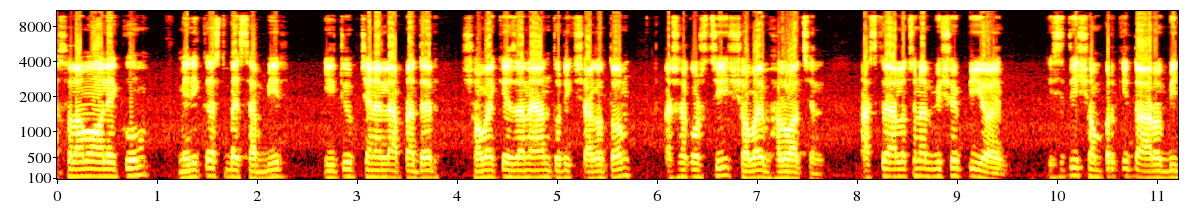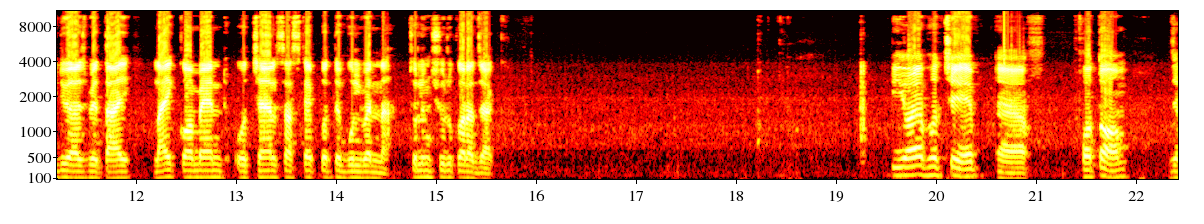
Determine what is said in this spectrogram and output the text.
আসসালামু আলাইকুম মেরিকাস্ট বাই সাব্বির ইউটিউব চ্যানেলে আপনাদের সবাইকে জানাই আন্তরিক স্বাগতম। আশা করছি সবাই ভালো আছেন। আজকের আলোচনার বিষয় পিওয়েব ইসিটি সম্পর্কিত আরও ভিডিও আসবে তাই লাইক কমেন্ট ও চ্যানেল সাবস্ক্রাইব করতে ভুলবেন না। চলুন শুরু করা যাক। পিওয়েব হচ্ছে প্রথম যে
